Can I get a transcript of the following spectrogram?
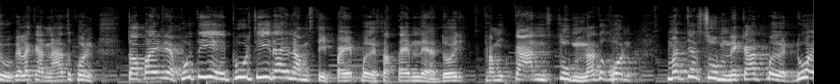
ดูกันแล้วกันนะฮะทุกคนต่อไปเนี่ยผู้ที่ผู้ที่ได้นำสิทธิ์ไปเปิดสเต็มเนี่ยโดยทำการสุ่มนะทุกคนมันจะสุ่มในการเปิดด้วย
